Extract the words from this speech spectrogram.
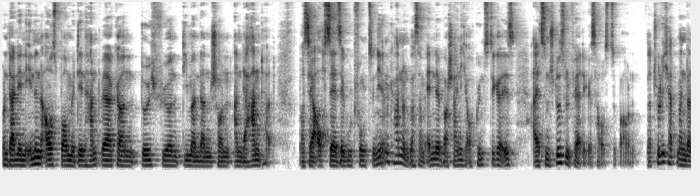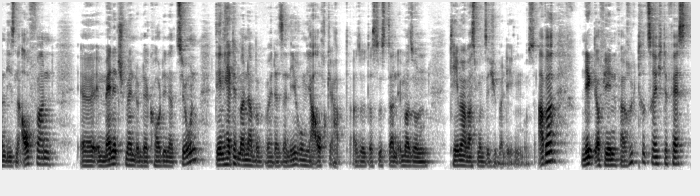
und dann den Innenausbau mit den Handwerkern durchführen, die man dann schon an der Hand hat. Was ja auch sehr, sehr gut funktionieren kann und was am Ende wahrscheinlich auch günstiger ist, als ein schlüsselfertiges Haus zu bauen. Natürlich hat man dann diesen Aufwand äh, im Management und der Koordination, den hätte man aber bei der Sanierung ja auch gehabt. Also das ist dann immer so ein Thema, was man sich überlegen muss. Aber legt auf jeden Fall Rücktrittsrechte fest,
